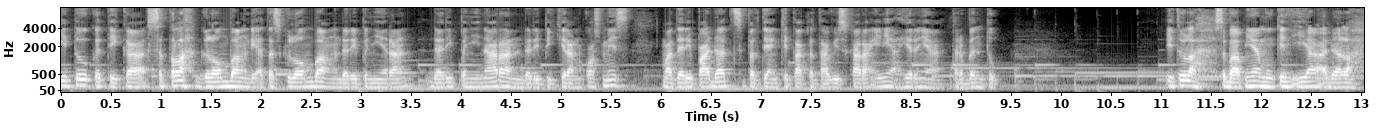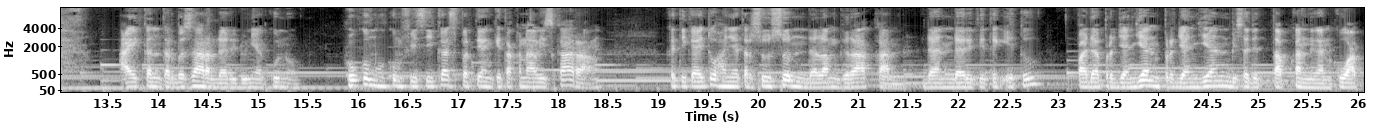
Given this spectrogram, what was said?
itu ketika setelah gelombang di atas gelombang dari penyiaran dari penyinaran dari pikiran kosmis, materi padat seperti yang kita ketahui sekarang ini akhirnya terbentuk. Itulah sebabnya mungkin ia adalah ikon terbesar dari dunia kuno. Hukum-hukum fisika seperti yang kita kenali sekarang, ketika itu hanya tersusun dalam gerakan, dan dari titik itu, pada perjanjian-perjanjian bisa ditetapkan dengan kuat,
